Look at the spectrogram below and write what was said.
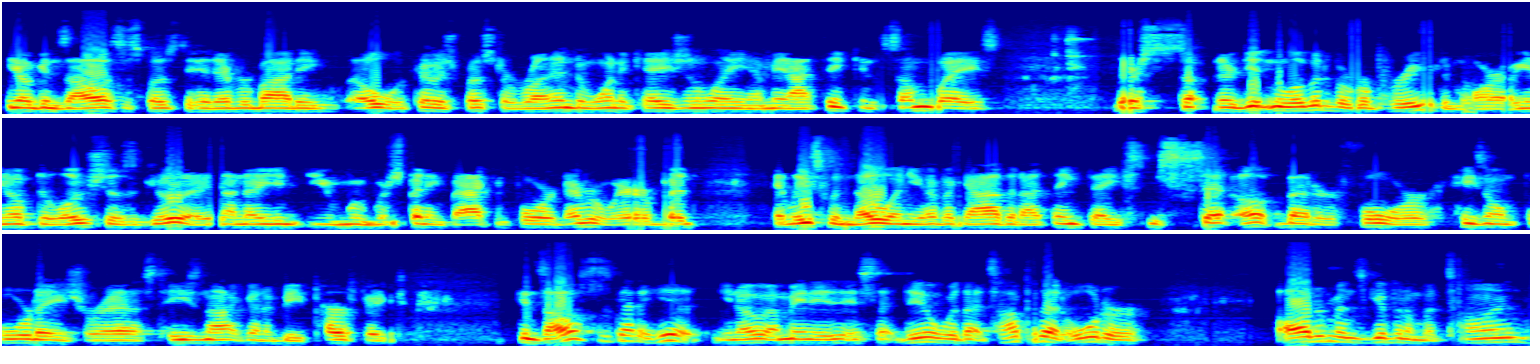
you know Gonzalez is supposed to hit everybody. Elko is supposed to run into one occasionally. I mean, I think in some ways they're they're getting a little bit of a reprieve tomorrow. You know, if DeLucia is good, I know you, you we're spinning back and forward and everywhere, but at least with Noland, you have a guy that I think they set up better for. He's on four days rest. He's not going to be perfect. Gonzalez has got to hit. You know, I mean, it's that deal where that top of that order Alderman's given them a ton.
